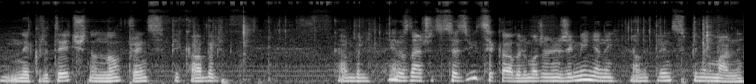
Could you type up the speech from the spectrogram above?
Не критично, але в принципі кабель. Кабель. Я не знаю, що це звідси кабель, може він вже міняний, але в принципі нормальний.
